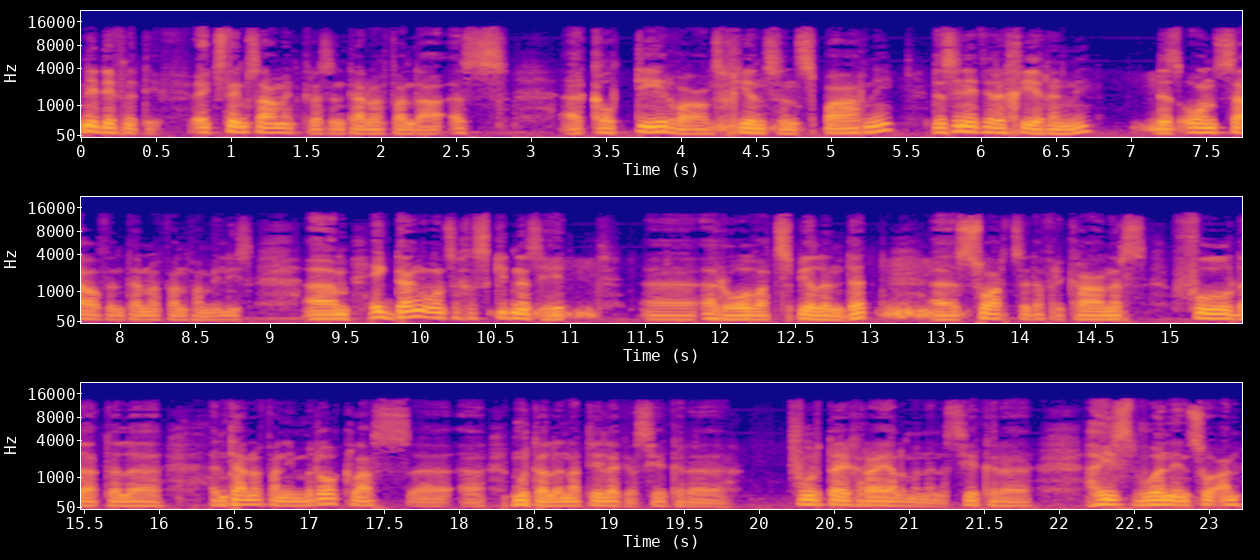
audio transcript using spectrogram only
Nee, definitief. Ek stem saam met Chris in terme van daar is 'n kultuur waar ons geensins spaar nie. Dis nie net die regering nie dis ons self in terme van families. Ehm um, ek dink ons geskiedenis het uh, 'n uh, rol wat speel in dit. Uh, swart Suid-Afrikaners voel dat hulle in terme van die middelklas uh, uh, moet hulle natuurlik 'n sekere voertuig ry, hulle moet in 'n sekere huis woon en so aan.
